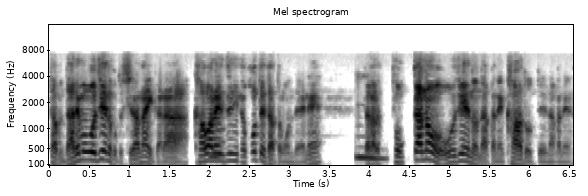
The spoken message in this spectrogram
多分誰も OJ のこと知らないから、買われずに残ってたと思うんだよね。だからうん、特価の OJ の中ね、カードってなんかね、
